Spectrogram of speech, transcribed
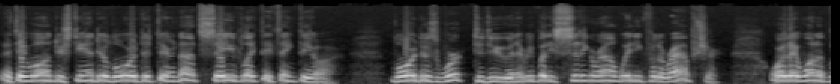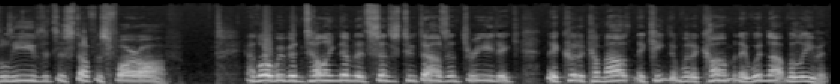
that they will understand, dear Lord, that they're not saved like they think they are. Lord, there's work to do, and everybody's sitting around waiting for the rapture. Or they want to believe that this stuff is far off. And Lord, we've been telling them that since 2003 they, they could have come out and the kingdom would have come, and they would not believe it.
